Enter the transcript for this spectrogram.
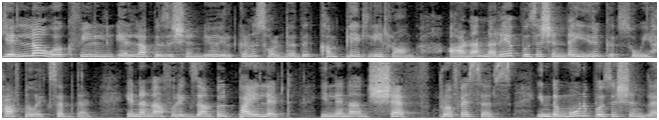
எல்லா ஒர்க் ஃபீல்ட் எல்லா பொசிஷன்லேயும் இருக்குன்னு சொல்கிறது கம்ப்ளீட்லி ராங் ஆனால் நிறைய பொசிஷனில் இருக்குது so we have to accept that என்னென்னா ஃபார் எக்ஸாம்பிள் பைலட் இல்லைன்னா ஷெஃப் ப்ரொஃபெசர்ஸ் இந்த மூணு பொசிஷனில்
